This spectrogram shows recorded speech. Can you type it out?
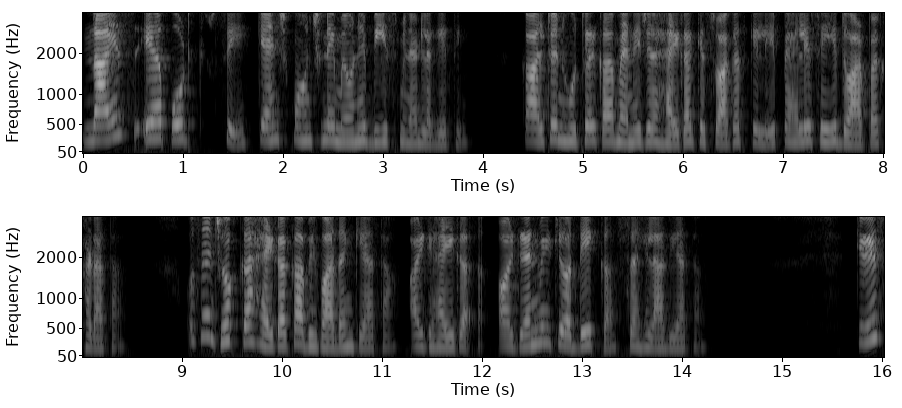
नाइस एयरपोर्ट से कैंच पहुँचने में उन्हें बीस मिनट लगे थे। कार्ल्टन होटल का मैनेजर हैगा के स्वागत के लिए पहले से ही द्वार पर खड़ा था। उसने झुक कर हैगा का अभिवादन किया था और हैगा और ग्रैनविल की ओर देख कर सहिला दिया था। क्रिस,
